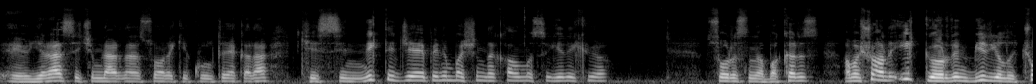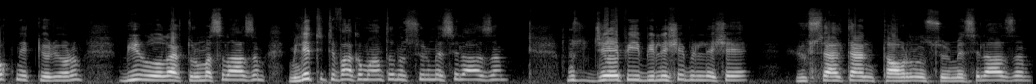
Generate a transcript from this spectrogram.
e, yerel seçimlerden sonraki kurultaya kadar kesinlikle CHP'nin başında kalması gerekiyor. Sonrasına bakarız. Ama şu anda ilk gördüğüm bir yılı çok net görüyorum. Bir yıl olarak durması lazım. Millet İttifakı mantığını sürmesi lazım. Bu CHP'yi birleşe birleşe yükselten tavrının sürmesi lazım.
